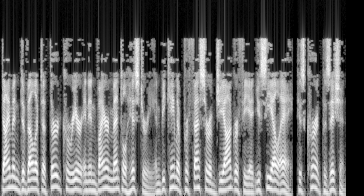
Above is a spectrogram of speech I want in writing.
Diamond developed a third career in environmental history and became a professor of geography at UCLA, his current position.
